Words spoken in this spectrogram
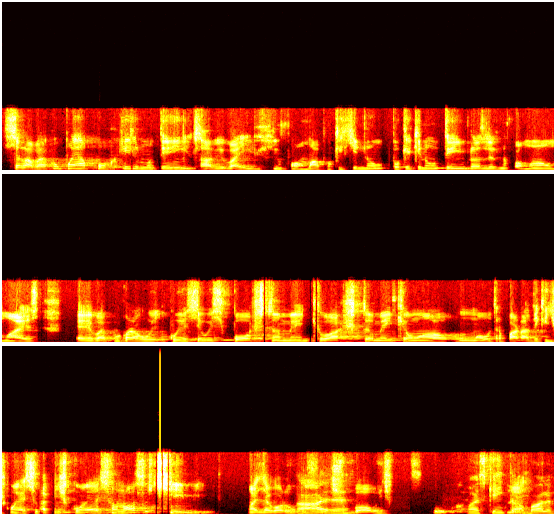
sei lá, vai acompanhar por que, que não tem, sabe? Vai se informar por que, que, não, por que, que não tem brasileiro na Fórmula 1 mais. É, vai procurar conhecer o esporte também, que eu acho também que é uma, uma outra parada que a gente conhece. A gente conhece o nosso time, mas agora o ah, é? futebol é? a gente pouco. Mas quem né? trabalha,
